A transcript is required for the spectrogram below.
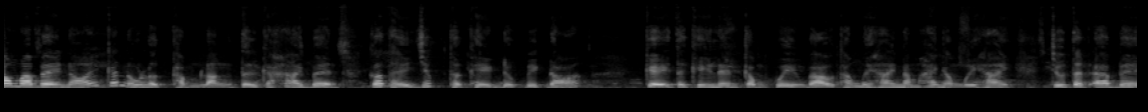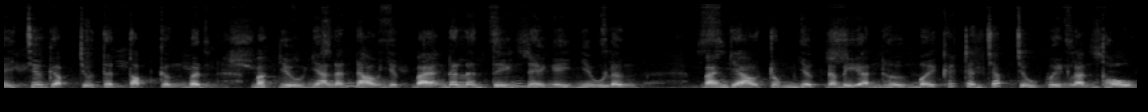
Ông Abe nói các nỗ lực thầm lặng từ cả hai bên có thể giúp thực hiện được việc đó. Kể từ khi lên cầm quyền vào tháng 12 năm 2012, Chủ tịch Abe chưa gặp Chủ tịch Tập Cận Bình, mặc dù nhà lãnh đạo Nhật Bản đã lên tiếng đề nghị nhiều lần. Ban giao Trung Nhật đã bị ảnh hưởng bởi các tranh chấp chủ quyền lãnh thổ,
